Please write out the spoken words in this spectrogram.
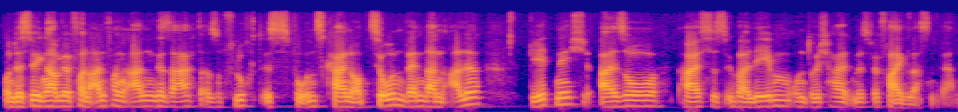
Und deswegen haben wir von Anfang an gesagt, also Flucht ist für uns keine Option, wenn dann alle, geht nicht. Also heißt es überleben und durchhalten, bis wir freigelassen werden.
